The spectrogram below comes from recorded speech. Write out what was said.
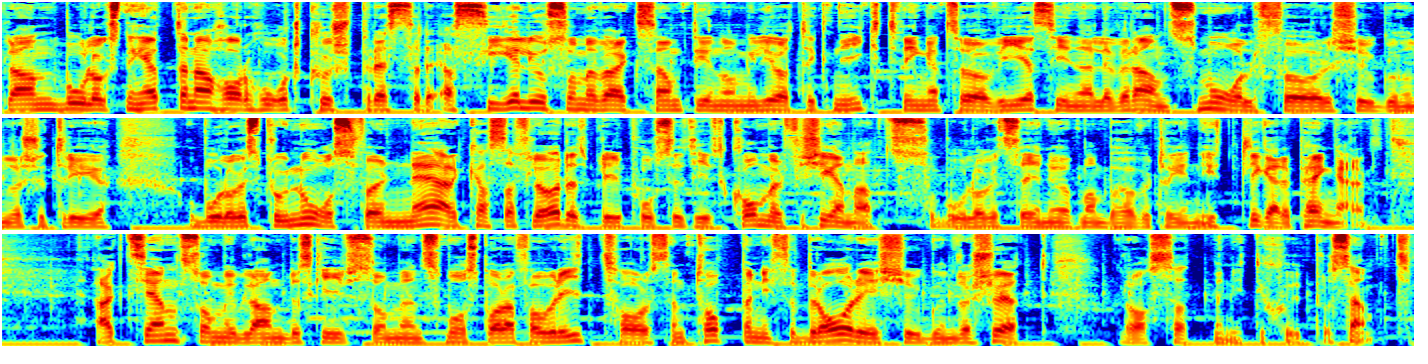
Bland bolagsnyheterna har hårt kurspressade Aselio som är verksamt inom miljöteknik tvingats överge sina leveransmål för 2023 och bolagets prognos för när kassaflödet blir positivt kommer försenat. Så bolaget säger nu att man behöver ta in ytterligare pengar. Aktien, som ibland beskrivs som en småspararfavorit, har sedan toppen i februari 2021 rasat med 97 procent.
